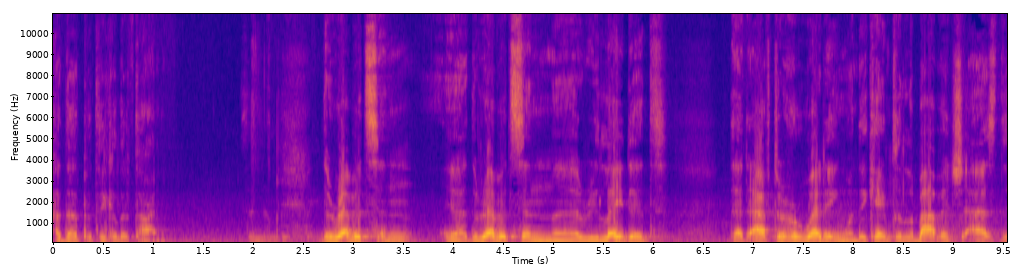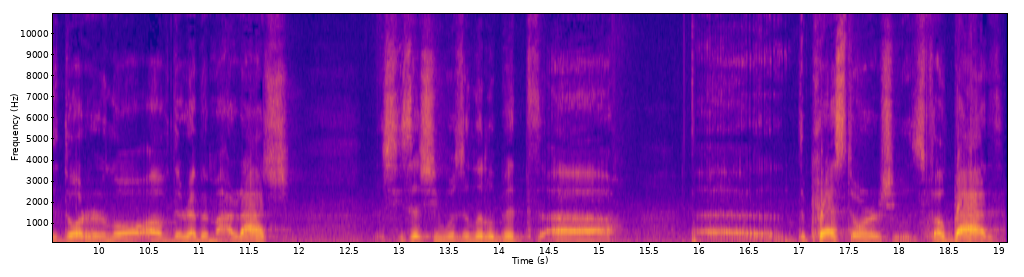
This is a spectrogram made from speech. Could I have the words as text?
at that particular time. The Rebbitzin, yeah, the Rebbitzin uh, related that after her wedding, when they came to Lubavitch as the daughter-in-law of the Rebbe Maharash, she says she was a little bit uh, uh, depressed or she was felt bad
